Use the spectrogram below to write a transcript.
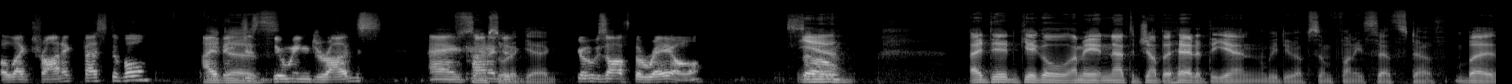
electronic festival. I think does. just doing drugs and kind of sort just of gag. goes off the rail. So yeah. I did giggle. I mean, not to jump ahead at the end, we do have some funny Seth stuff, but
